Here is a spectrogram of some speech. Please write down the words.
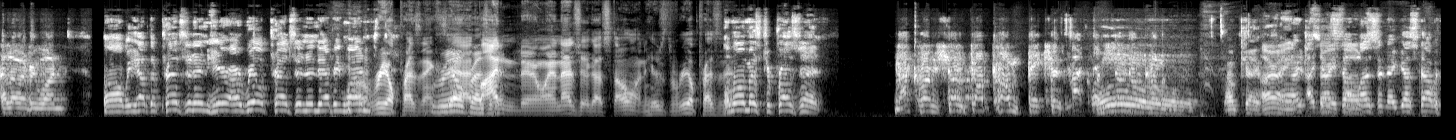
Hello, everyone. Uh, we have the president here, our real president, everyone. A real president. 'cause, Real yeah, president. Biden didn't win. That shit got stolen. Here's the real president. Hello, Mr. President. MacronShow.com, bitches. MacronShow.com. Okay. All right. I Sorry, guess that folks. wasn't. I guess that was.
